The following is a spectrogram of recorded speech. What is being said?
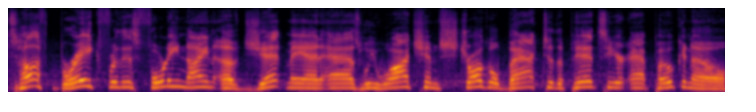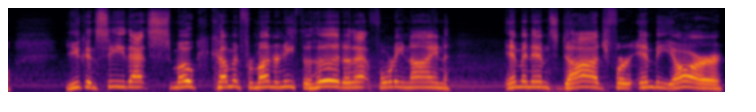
tough break for this 49 of Jetman as we watch him struggle back to the pits here at Pocono. You can see that smoke coming from underneath the hood of that 49 M&M's Dodge for MBR.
